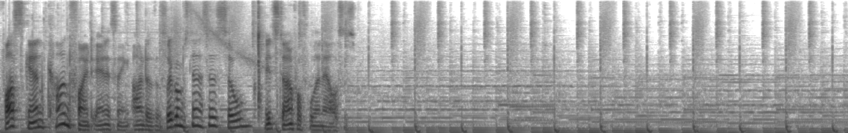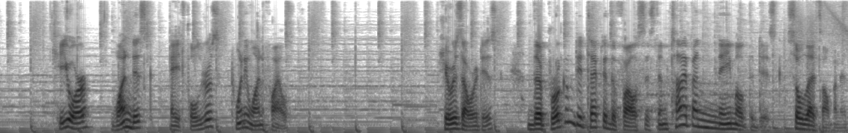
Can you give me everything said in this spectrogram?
Fast scan can't find anything under the circumstances, so it's time for full analysis. Here you are, one disk, 8 folders, 21 files. Here is our disk. The program detected the file system type and name of the disk, so let's open it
